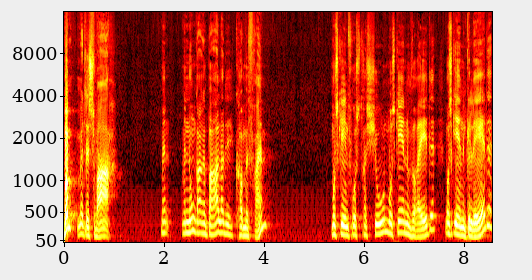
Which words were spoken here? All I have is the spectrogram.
bum, med det svar. Men, men nogle gange bare lad det komme frem. Måske en frustration, måske en vrede, måske en glæde,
